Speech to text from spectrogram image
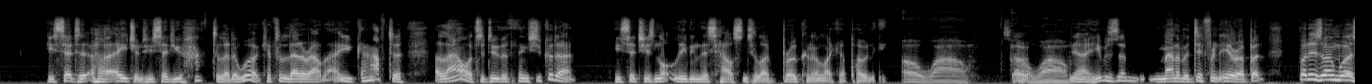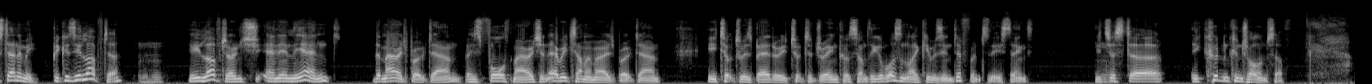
He said to her agent, who said, You have to let her work. You have to let her out there. You have to allow her to do the things she's good at. He said, She's not leaving this house until I've broken her like a pony. Oh, wow. So, oh wow! Yeah, he was a man of a different era, but but his own worst enemy because he loved her. Mm-hmm. He loved her, and she, and in the end, the marriage broke down. His fourth marriage, and every time a marriage broke down, he took to his bed or he took to drink or something. It wasn't like he was indifferent to these things. He mm. just uh, he couldn't control himself.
